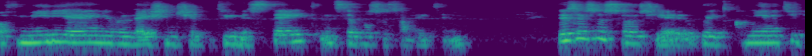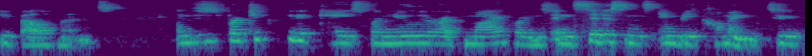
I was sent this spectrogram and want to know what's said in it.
of mediating the relationship between the state and civil society. This is associated with community development, and this is particularly the case for newly arrived migrants and citizens in becoming to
